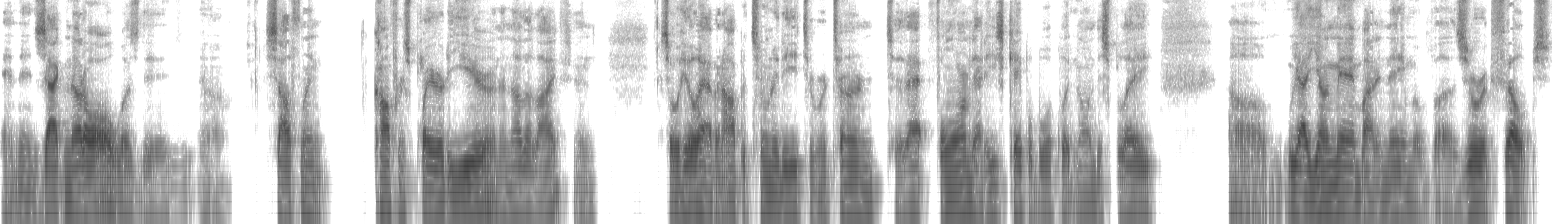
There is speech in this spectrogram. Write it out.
And then Zach Nutall was the uh, Southland Conference Player of the Year in another life. And so he'll have an opportunity to return to that form that he's capable of putting on display. Uh, we got a young man by the name of uh, Zhuric Phelps,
